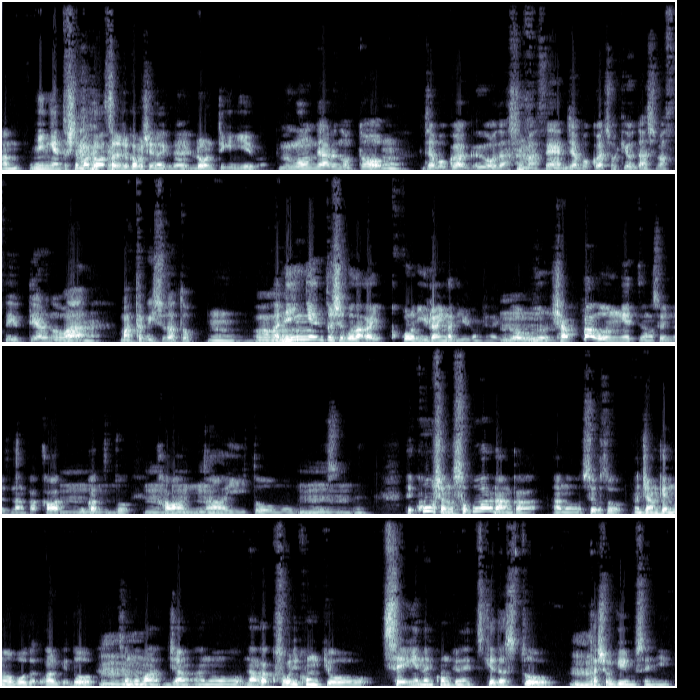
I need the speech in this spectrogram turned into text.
あの、人間として惑わされるかもしれないけど、論理的に言えば。無言であるのと、うん、じゃあ僕はグーを出しません。じゃあ僕はチョキを出しますって言ってやるのは、全く一緒だと。うん。うん、人間としてこうなんか心に由来ができるかもしれないけど、うん、100%運営っていうのはそれによってなんか変わるかっていうと変わんないと思うんですよね。で、後者のそこはなんか、あの、それこそ、じゃんけんノーボーダーとかあるけど、うんうん、そのまあ、じゃん、あの、なんかそこに根拠を、制限内根拠内付け出すと、多少ゲーム性に、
